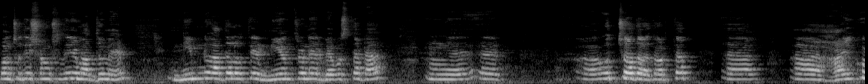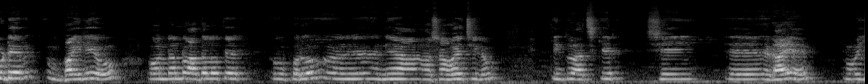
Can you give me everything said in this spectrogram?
পঞ্চদশ সংশোধনীর মাধ্যমে নিম্ন আদালতের নিয়ন্ত্রণের ব্যবস্থাটা উচ্চ আদালত অর্থাৎ হাইকোর্টের বাইরেও অন্যান্য আদালতের উপরেও নেওয়া আসা হয়েছিল। কিন্তু আজকের সেই রায়ে ওই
